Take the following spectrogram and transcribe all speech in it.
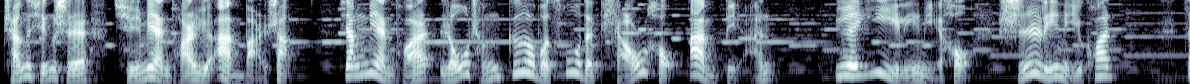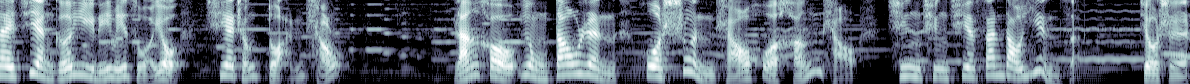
成型时，取面团于案板上，将面团揉成胳膊粗的条后按扁，约一厘米厚、十厘米宽，在间隔一厘米左右切成短条，然后用刀刃或顺条或横条轻轻切三道印子，就是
